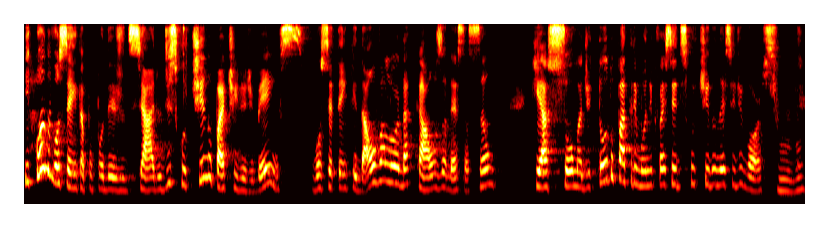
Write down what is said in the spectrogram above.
E quando você entra para o Poder Judiciário discutindo partilha de bens, você tem que dar o valor da causa dessa ação, que é a soma de todo o patrimônio que vai ser discutido nesse divórcio. Uhum.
